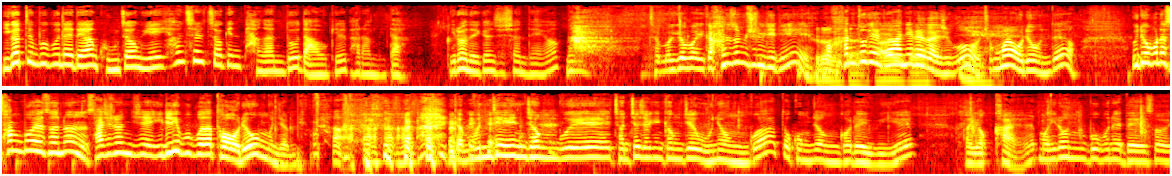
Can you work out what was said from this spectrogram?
이 같은 부분에 대한 공정위의 현실적인 방안도 나오길 바랍니다. 이런 의견 주셨네요. 아, 참, 뭐 이게 뭐, 이거 한숨 쉴 일이 뭐 한두 개가 아니라 가지고 예. 정말 어려운데요. 의료본의 3부에서는 사실은 이제 1, 2부보다 더 어려운 문제입니다. 그러니까 문재인 정부의 전체적인 경제 운영과 또 공정거래위의 역할 뭐 이런 부분에 대해서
